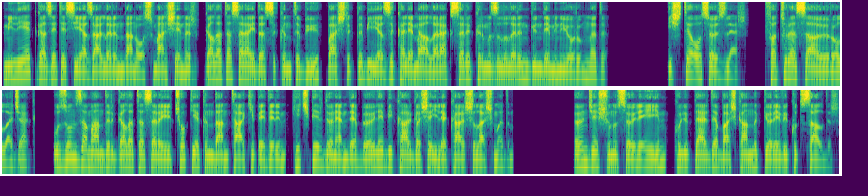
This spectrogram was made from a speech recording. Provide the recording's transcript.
Milliyet gazetesi yazarlarından Osman Şenır, Galatasaray'da sıkıntı büyük başlıklı bir yazı kaleme alarak sarı kırmızılıların gündemini yorumladı. İşte o sözler. Faturası ağır olacak. Uzun zamandır Galatasaray'ı çok yakından takip ederim, hiçbir dönemde böyle bir kargaşa ile karşılaşmadım. Önce şunu söyleyeyim, kulüplerde başkanlık görevi kutsaldır.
